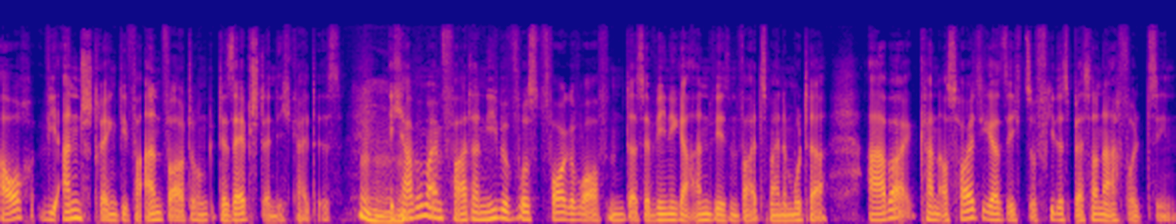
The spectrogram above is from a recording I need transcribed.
auch wie anstrengend die Verantwortung der Selbstständigkeit ist. Mhm. Ich habe meinem Vater nie bewusst vorgeworfen, dass er weniger anwesend war als meine Mutter, aber kann aus heutiger Sicht so vieles besser nachvollziehen.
